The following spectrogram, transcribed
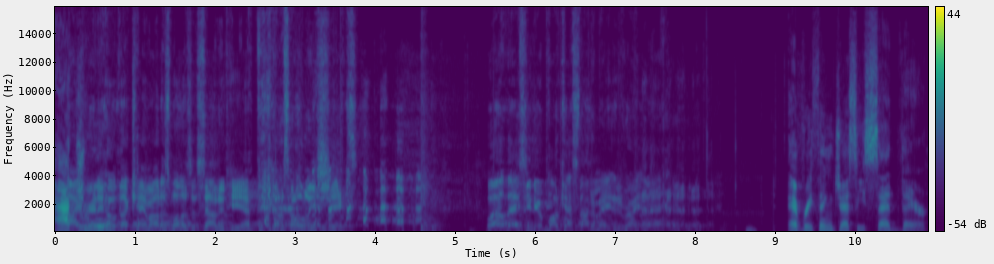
I really hope that came out as well as it sounded here because holy shit. Well, there's your new podcast animated right there. everything Jesse said there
